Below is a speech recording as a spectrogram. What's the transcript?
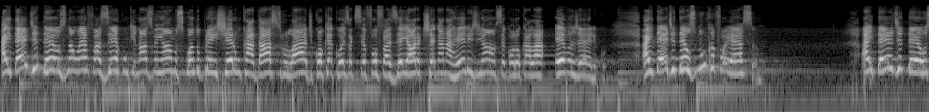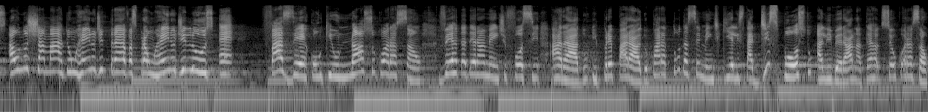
A ideia de Deus não é fazer com que nós venhamos, quando preencher um cadastro lá de qualquer coisa que você for fazer, e a hora que chegar na religião, você colocar lá evangélico. A ideia de Deus nunca foi essa. A ideia de Deus, ao nos chamar de um reino de trevas para um reino de luz, é fazer com que o nosso coração verdadeiramente fosse arado e preparado para toda a semente que ele está disposto a liberar na terra do seu coração,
